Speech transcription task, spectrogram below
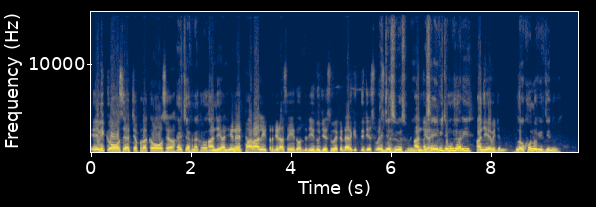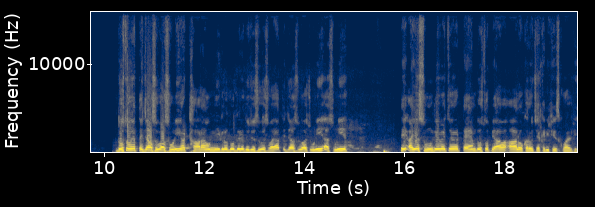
ਇਹ ਵੀ ਕ੍ਰੋਸ ਆ ਚਿਪ ਦਾ ਕ੍ਰੋਸ ਆ। ਐਚ ਐਫ ਨਾਲ ਕ੍ਰੋਸ ਹਾਂਜੀ ਹਾਂਜੀ ਇਹਨੇ 18 ਲੀਟਰ ਜਿਹੜਾ ਸਹੀ ਦੁੱਧ ਜੀ ਦੂਜੇ ਸੂਏ ਕੱਢਿਆ ਕੀਤੀ ਜੇ ਸੂਏ ਸੂਏ ਹਾਂਜੀ, ਅੱਛਾ ਇਹ ਵੀ ਜੰਮੂ ਹੈ ਹਾਂਜੀ ਇਹ ਵੀ ਜੰਮੂ। ਲਓ ਖੋਲੋ ਵੀਰ ਜੀ ਨੂੰ। ਦੋਸਤੋ ਇਹ ਤੀਜਾ ਸੂਆ ਸੁਣੀ ਆ 18 19 ਕਿਲੋ ਦੁੱਧ ਨੇ ਦੂਜੇ ਸੂਏ ਸਵਾਇਆ। ਤੀਜਾ ਸੂਆ ਚੁਣੀ ਆ ਸੁਣੀ ਤੇ ਅਜੇ ਸੂਣ ਦੇ ਵਿੱਚ ਟਾਈਮ ਦੋਸਤੋ ਪਿਆ ਵਾ ਆ ਲੋ ਕਰੋ ਚੈੱਕ ਦੀ ਫੇਸ ਕੁਆਲਿਟੀ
